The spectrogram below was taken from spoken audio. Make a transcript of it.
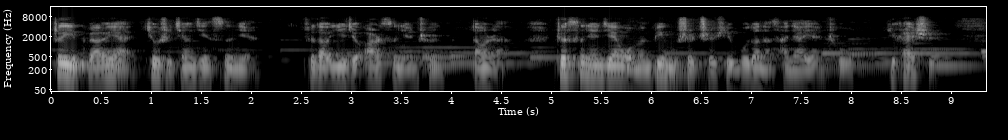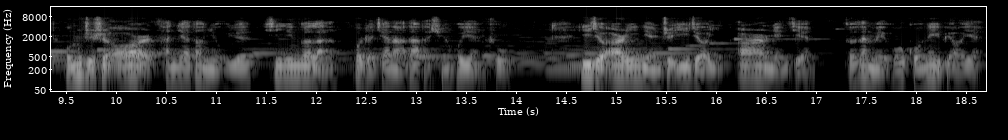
这一表演就是将近四年，直到1924年春。当然，这四年间我们并不是持续不断的参加演出。一开始。我们只是偶尔参加到纽约、新英格兰或者加拿大的巡回演出。1921年至1922年间，则在美国国内表演。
